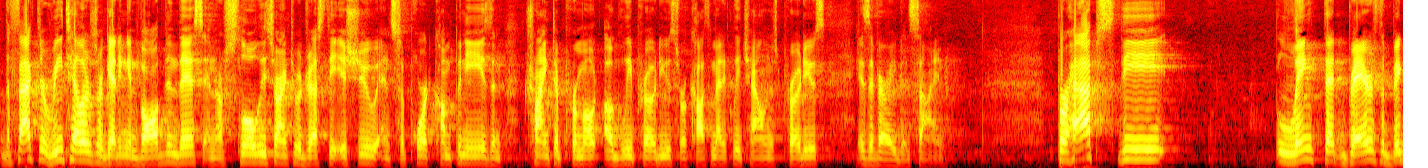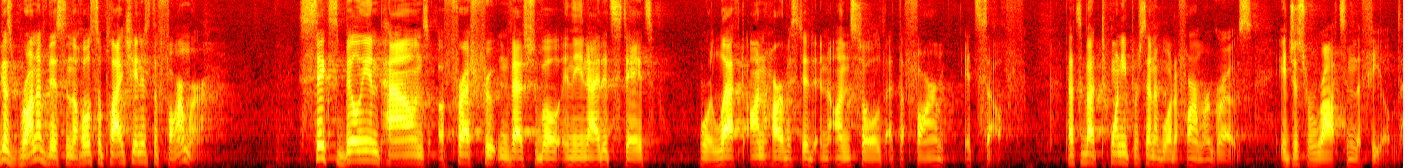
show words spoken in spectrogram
the fact that retailers are getting involved in this and are slowly starting to address the issue and support companies and trying to promote ugly produce or cosmetically challenged produce is a very good sign. Perhaps the link that bears the biggest brunt of this in the whole supply chain is the farmer. Six billion pounds of fresh fruit and vegetable in the United States were left unharvested and unsold at the farm itself. That's about 20% of what a farmer grows. It just rots in the field.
